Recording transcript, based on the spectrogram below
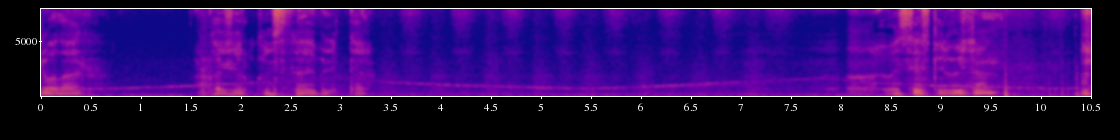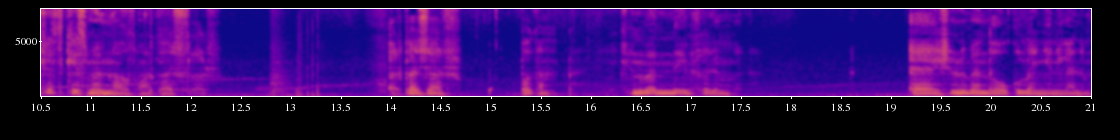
merhabalar. Arkadaşlar bugün sizlerle birlikte Evet ses geliyor yüzden bu sesi kesmem lazım arkadaşlar. Arkadaşlar bakın şimdi ben neyim söyleyeyim mi? Ee, şimdi ben de okuldan yeni geldim.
